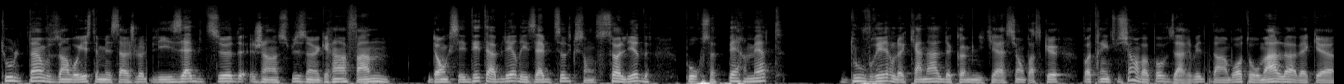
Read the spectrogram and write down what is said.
tout le temps vous envoyer ce message-là. Les habitudes, j'en suis un grand fan. Donc, c'est d'établir des habitudes qui sont solides pour se permettre d'ouvrir le canal de communication. Parce que votre intuition ne va pas vous arriver dans la boîte au mal avec euh,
